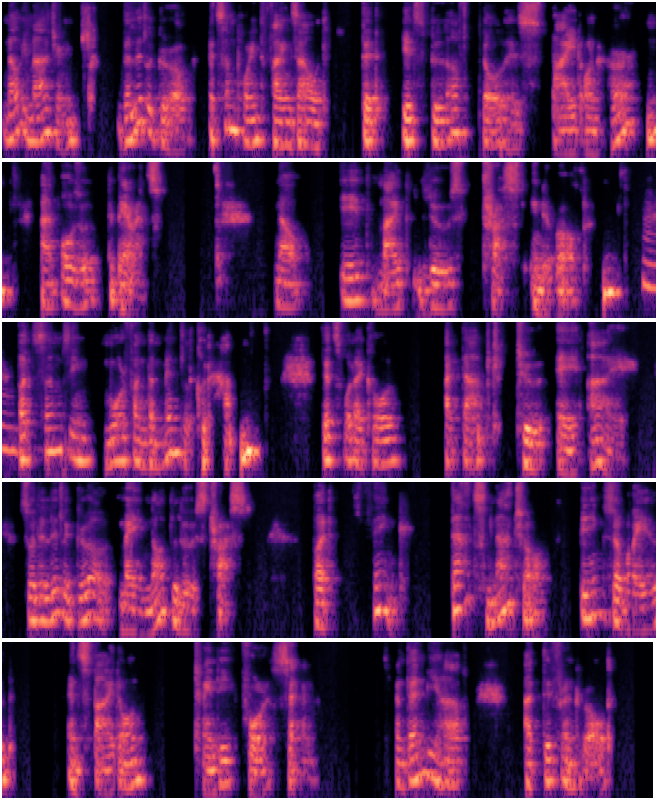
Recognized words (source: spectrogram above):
now imagine the little girl at some point finds out that its beloved doll has spied on her hmm, and also the parents. Now, it might lose trust in the world. Mm. But something more fundamental could happen. That's what I call adapt to AI. So the little girl may not lose trust, but think that's natural, being surveilled and spied on 24 7. And then we have a different world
